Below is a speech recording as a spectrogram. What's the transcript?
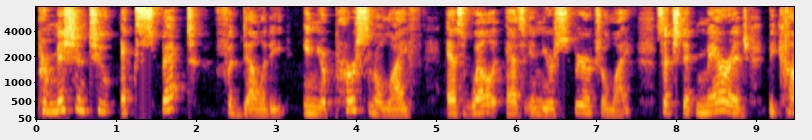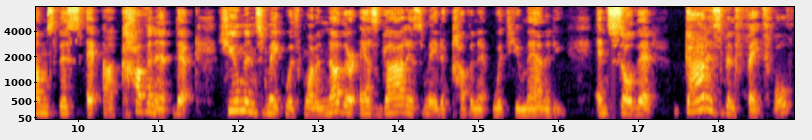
permission to expect fidelity in your personal life as well as in your spiritual life, such that marriage becomes this uh, covenant that humans make with one another as God has made a covenant with humanity. And so that God has been faithful,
